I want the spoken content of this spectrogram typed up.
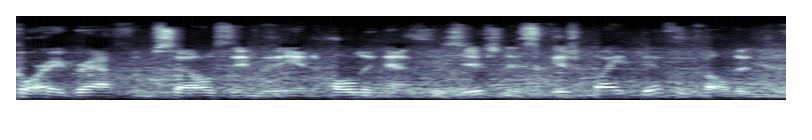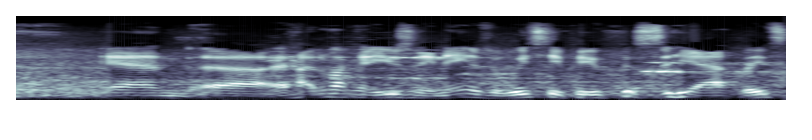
choreograph themselves in, in holding that position is, is quite difficult. And, and uh, I'm not going to use any names, but we see people see athletes,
